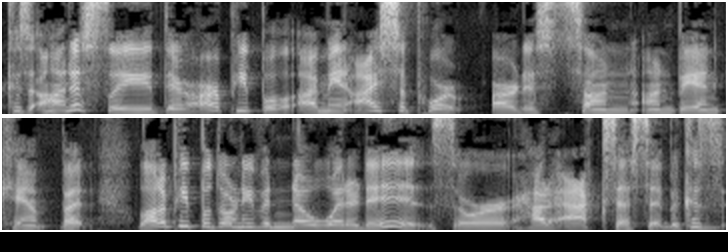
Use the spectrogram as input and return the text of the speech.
because honestly there are people I mean I support artists on on Bandcamp but a lot of people don't even know what it is or how to access it because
